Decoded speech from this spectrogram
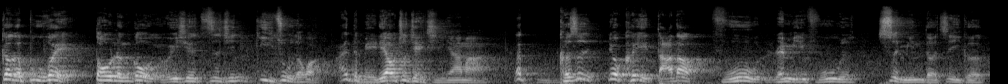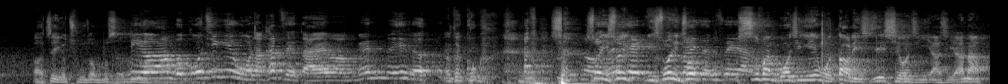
各个部会都能够有一些资金挹注的话，还，得每撩这些钱啊嘛。那可是又可以达到服务人民、服务市民的这一个呃这个初衷，不是很好对啊？无国庆宴我哪较济台嘛，免迄个。啊这国，是 所以 所以你说你说示范国庆烟，火到底是修钱啊是安那？啊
